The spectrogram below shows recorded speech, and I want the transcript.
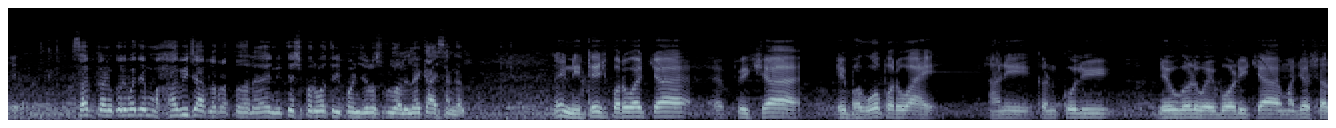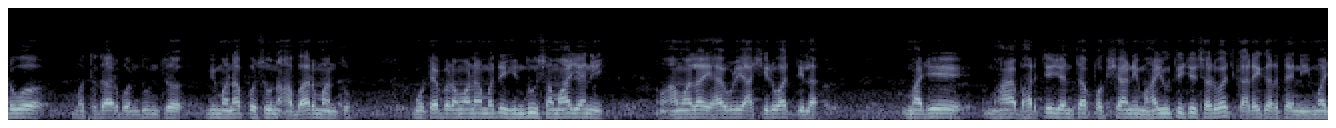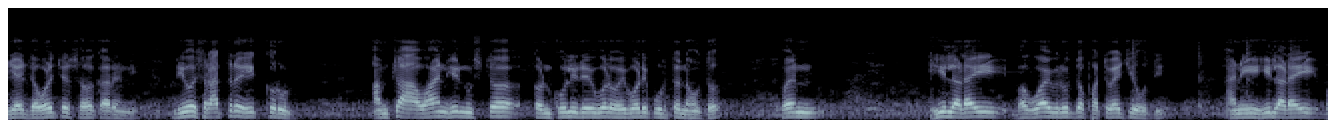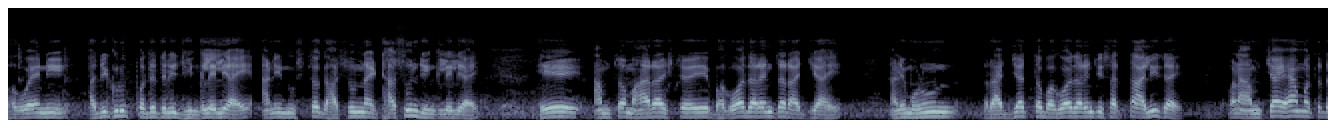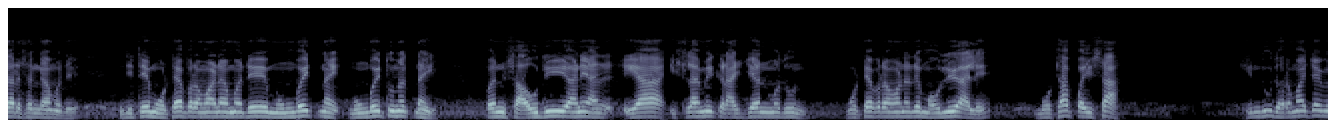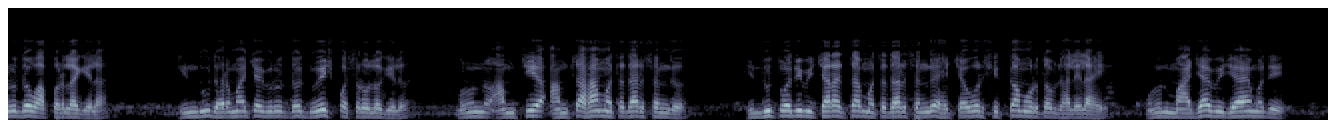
साहेब कणकोलीमध्ये महाविजय आपला प्राप्त झाला आहे नितेश पर्व थ्री पॉईंट झिरो सुरू झालेलं आहे काय सांगाल? नाही नितेश पर्वाच्या पेक्षा हे भगवं पर्व आहे आणि कणकोली देवगड वैभवाडीच्या माझ्या सर्व मतदार बंधूंचं मी मनापासून आभार मानतो. मोठ्या प्रमाणामध्ये हिंदू समाजाने आम्हाला ह्यावेळी आशीर्वाद दिला. माझे महा भारतीय जनता पक्ष आणि महायुतीचे सर्वच कार्यकर्त्यांनी माझ्या जवळच्या सहकाऱ्यांनी दिवस रात्र एक करून आमचं आव्हान हे नुसतं कणकोली देवगड वैभवडीपुरतं नव्हतं. पण ही लढाई भगवाविरुद्ध फतव्याची होती आणि ही लढाई भगव्यांनी अधिकृत पद्धतीने जिंकलेली आहे आणि नुसतं घासून नाही ठासून जिंकलेली आहे. हे आमचं महाराष्ट्र हे भगवादारांचं राज्य आहे आणि म्हणून राज्यात तर भगवादारांची सत्ता आलीच आहे. पण आमच्या ह्या मतदारसंघामध्ये जिथे मोठ्या प्रमाणामध्ये मुंबईत नाही मुंबईतूनच नाही पण साऊदी आणि या इस्लामिक राज्यांमधून मोठ्या प्रमाणामध्ये मौली आले. मोठा पैसा हिंदू धर्माच्या विरुद्ध वापरला गेला. हिंदू धर्माच्या विरुद्ध द्वेष पसरवलं गेलं. म्हणून आमची आमचा हा मतदारसंघ हिंदुत्वादी विचाराचा मतदारसंघ ह्याच्यावर शिक्कामोर्तब झालेला आहे. म्हणून माझ्या विजयामध्ये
